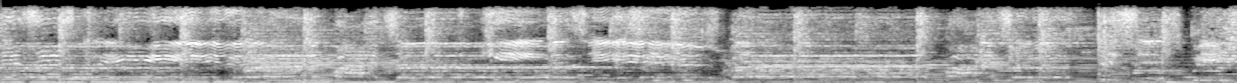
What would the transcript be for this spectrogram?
This is clean. Budweiser. King is here. Budweiser. This is beer.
